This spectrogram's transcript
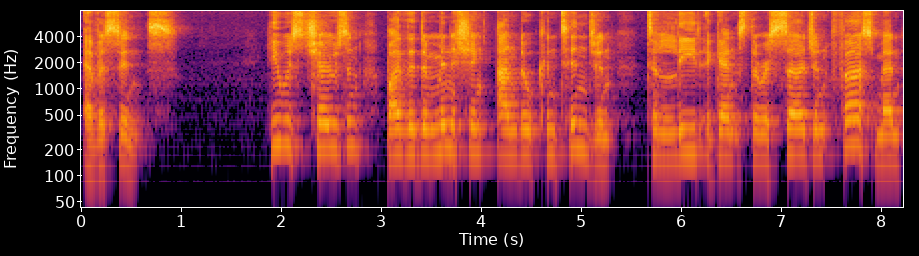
ever since. He was chosen by the diminishing Andal contingent to lead against the resurgent First Men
